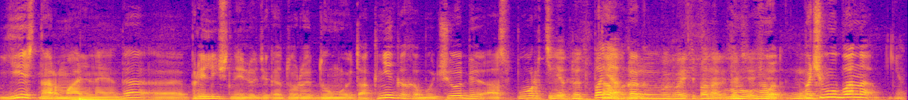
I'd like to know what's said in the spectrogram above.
Есть нормальные, да, э, приличные люди, которые думают о книгах, об учебе, о спорте. Нет, ну это понятно, как... ну, вы говорите банально. Вот, вот. Ну. почему банально? Нет.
